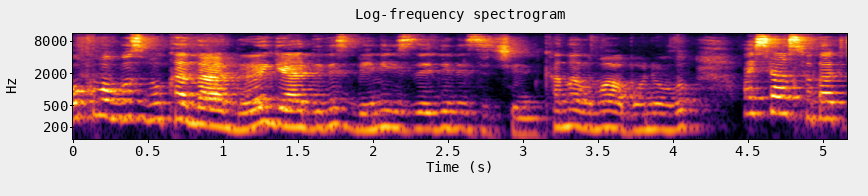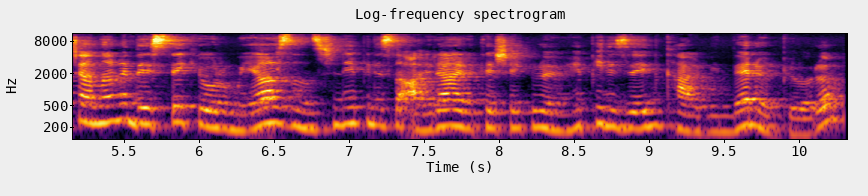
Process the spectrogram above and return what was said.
Okumamız bu kadardı. Geldiniz beni izlediğiniz için, kanalıma abone olup aşağı sokak canlarına destek yorumu yazdığınız için hepinize ayrı ayrı teşekkür ederim. Hepinizin kalbinden öpüyorum.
